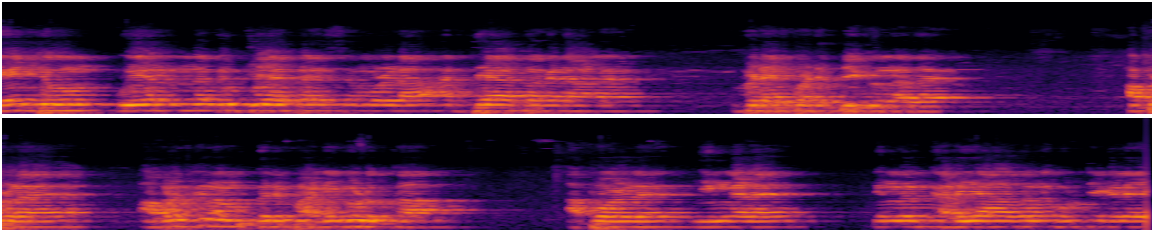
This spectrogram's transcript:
ഏറ്റവും ഉയർന്ന വിദ്യാഭ്യാസമുള്ള അധ്യാപകരാണ് ഇവിടെ പഠിപ്പിക്കുന്നത്. അപ്പോൾ അവർക്ക് നമുക്കൊരു പണി കൊടുക്കാം. അപ്പോൾ നിങ്ങൾ നിങ്ങൾക്കറിയാവുന്ന കുട്ടികളെ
